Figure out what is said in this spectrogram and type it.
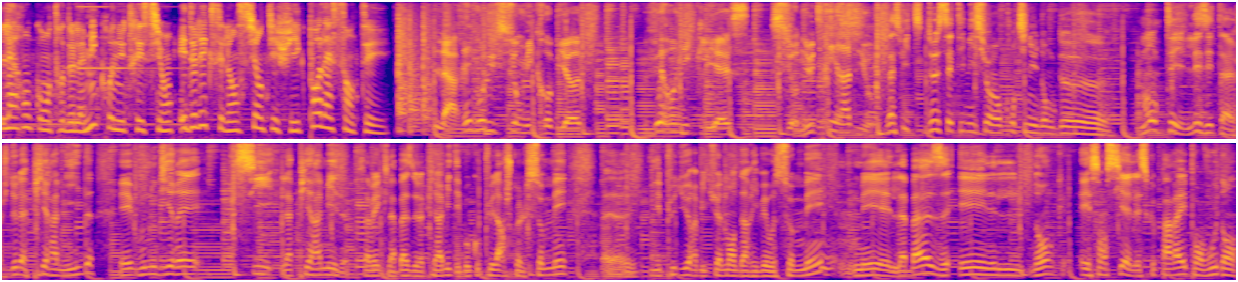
la rencontre de la micronutrition et de l'excellence scientifique pour la santé. La révolution microbiote, Véronique Lies sur Nutri Radio. La suite de cette émission, on continue donc de monter les étages de la pyramide et vous nous direz si la pyramide, vous savez que la base de la pyramide est beaucoup plus large que le sommet, euh, il est plus dur habituellement d'arriver au sommet, mais la base est donc essentielle. Est-ce que pareil pour vous dans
